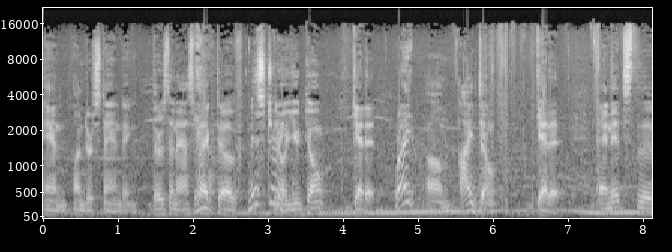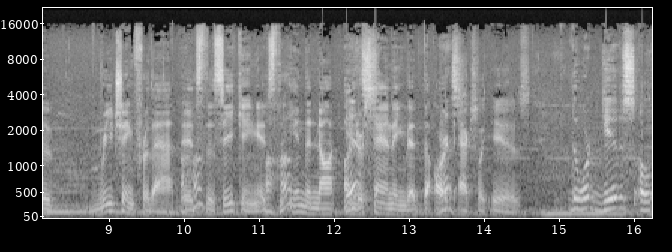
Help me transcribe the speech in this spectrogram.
an understanding. There's an aspect Yeah. of Mystery. You know, you don't get it. Right? Um, I don't get it, and it's the reaching for that. It's the seeking. It's Uh-huh. the, in the not Yes. understanding that the art Yes. actually is. the work gives a,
